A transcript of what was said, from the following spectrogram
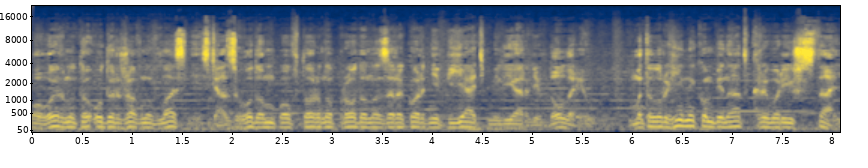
Повернуто у державну власність, а згодом повторно продано за рекордні 5 мільярдів доларів металургійний комбінат Криворіжсталь,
